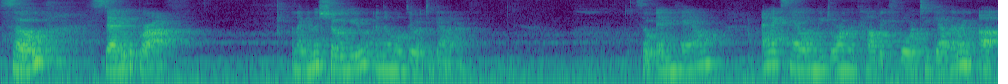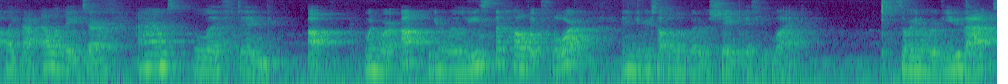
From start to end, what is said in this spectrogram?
So, steady the breath. And I'm going to show you, and then we'll do it together. So inhale, exhale, and we drawing the pelvic floor together and up like that elevator, and lifting up. When we're up, we're going to release the pelvic floor, and give yourself a little bit of a shake if you like. So we're going to review that.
